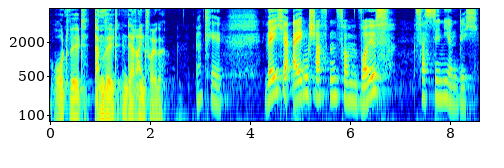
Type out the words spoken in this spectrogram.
Rotwild, Dammwild in der Reihenfolge. Okay. Welche Eigenschaften vom Wolf faszinieren dich?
